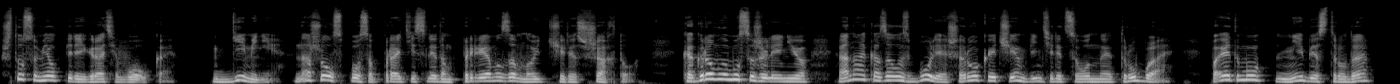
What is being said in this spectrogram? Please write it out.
что сумел переиграть волка. Гемини нашел способ пройти следом прямо за мной через шахту. К огромному сожалению, она оказалась более широкой, чем вентиляционная труба, поэтому не без труда,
